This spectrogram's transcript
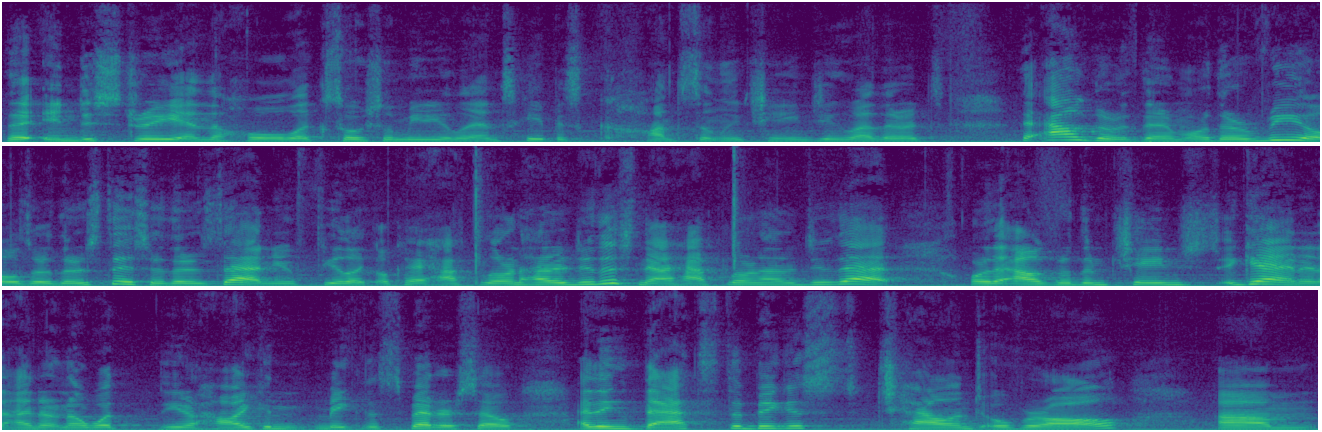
the industry and the whole like social media landscape is constantly changing whether it's the algorithm or the reels or there's this or there's that and you feel like okay I have to learn how to do this now I have to learn how to do that or the algorithm changed again and I don't know what you know how I can make this better so I think that's the biggest challenge overall um,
